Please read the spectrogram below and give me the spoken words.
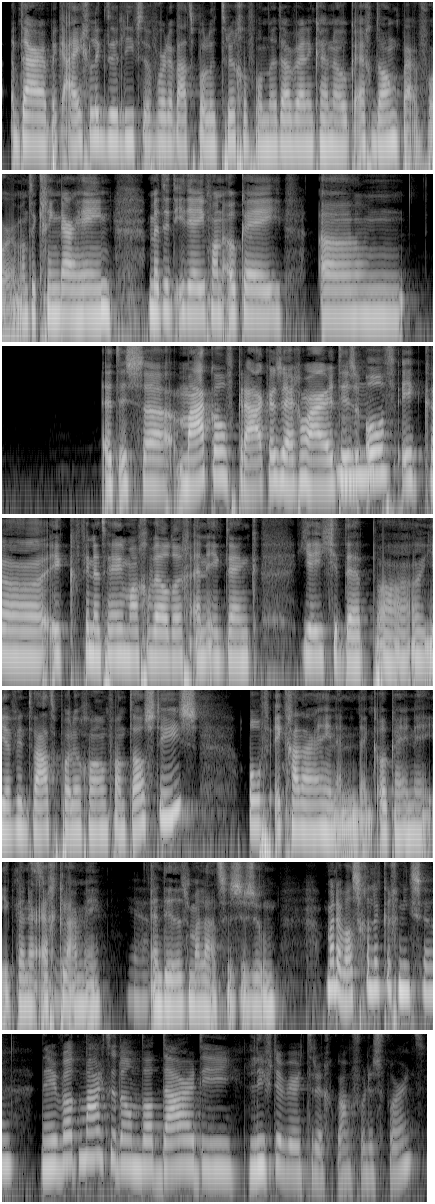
daar heb ik eigenlijk de liefde voor de waterpolo teruggevonden. Daar ben ik hen ook echt dankbaar voor. Want ik ging daarheen met het idee van... oké, ehm, het is eh, maken of kraken, zeg maar. Het is Mhm. of ik, eh, ik vind het helemaal geweldig... en ik denk, jeetje Deb, eh, je vindt waterpolo gewoon fantastisch... Of ik ga daarheen en denk, oké, nee, ik ben er echt klaar mee. ja. En dit is mijn laatste seizoen. Maar dat was gelukkig niet zo. Nee, wat maakte dan dat daar die liefde weer terugkwam voor de sport?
